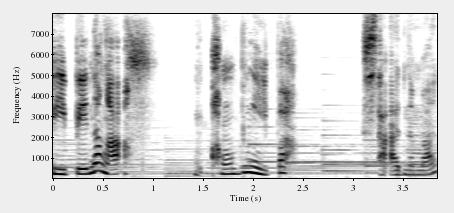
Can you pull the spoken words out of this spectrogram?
Pipi na nga, mukhang bingi pa. Saad naman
